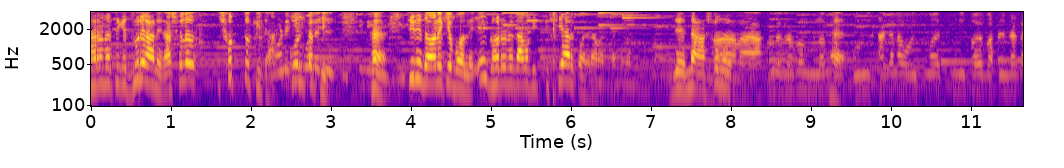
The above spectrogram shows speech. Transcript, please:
ধারণা থেকে দূরে আনেন। আসলে সত্য কিটা? কোনটা ঠিক? হ্যাঁ চিনি দেওয়া অনেকে বলে এই ঘটনাটা আমাকে একটু শেয়ার করেন আমার সাথে যে না আসলে আসলে যখন মূলত হ্যাঁ। ফুল থাকে না ওই সময় টাকা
